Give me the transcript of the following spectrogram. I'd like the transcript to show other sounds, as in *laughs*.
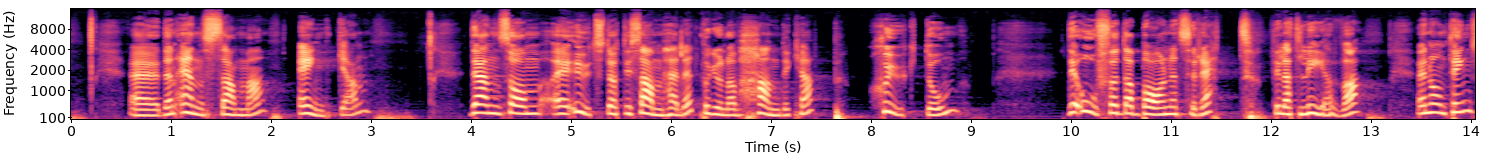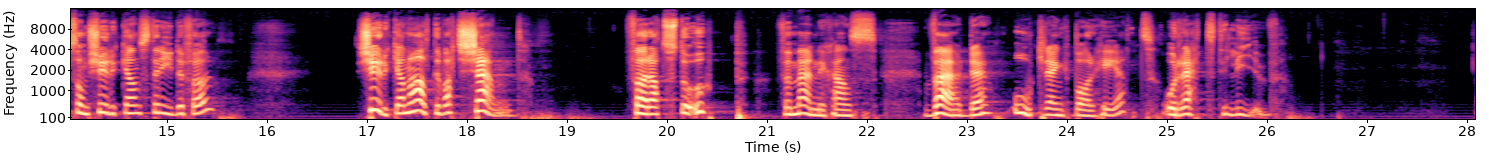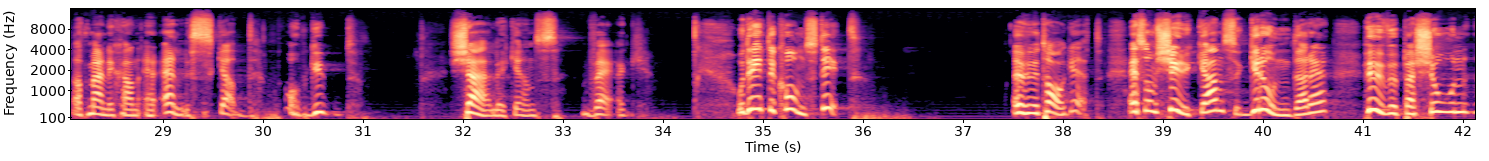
eh, den ensamma, änkan, den som är utstött i samhället på grund av handikapp, sjukdom, det ofödda barnets rätt till att leva är någonting som kyrkan strider för. Kyrkan har alltid varit känd för att stå upp för människans värde, okränkbarhet och rätt till liv. Att människan är älskad av Gud. Kärlekens väg. Och det är inte konstigt överhuvudtaget. Eftersom kyrkans grundare, huvudperson,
